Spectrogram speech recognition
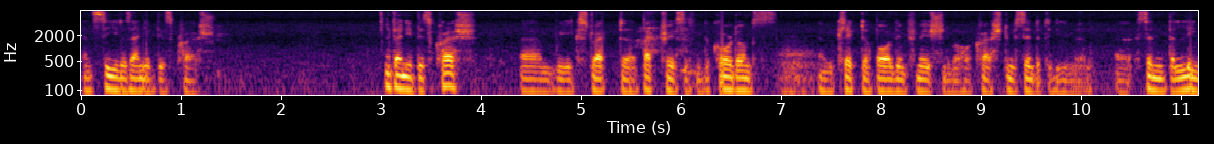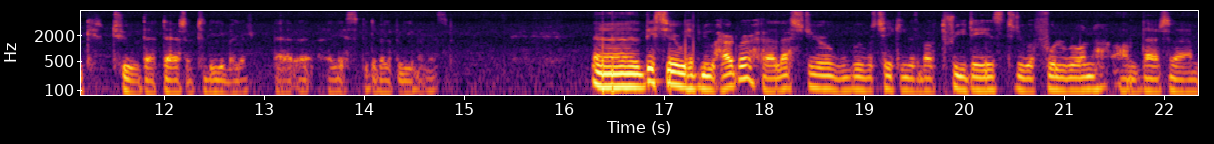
and see does any of this crash. If any of this crash, um, we extract uh, back traces from the core dumps and we collect up all the information about what crashed and we send it to the email, uh, send the link to that data to the email uh, uh list, the developer email list. Uh, this year we have new hardware. Uh, last year we was taking us about three days to do a full run on that um,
